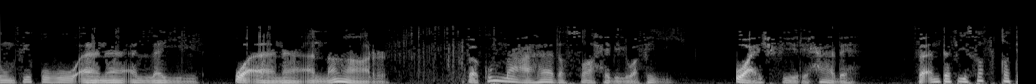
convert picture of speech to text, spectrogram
ينفقه آناء الليل وآناء النهار. فكن مع هذا الصاحب الوفي وعش في رحابه فأنت في صفقة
